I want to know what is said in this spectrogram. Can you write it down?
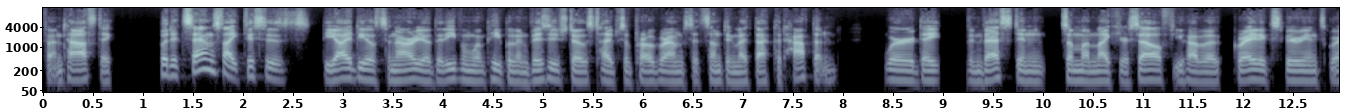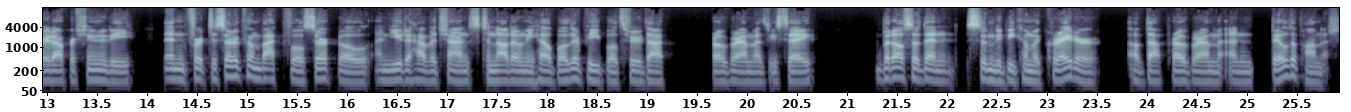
Fantastic. But it sounds like this is the ideal scenario that even when people envisage those types of programs, that something like that could happen, where they invest in someone like yourself. You have a great experience, great opportunity, then for to sort of come back full circle and you to have a chance to not only help other people through that program, as you say, but also then suddenly become a creator of that program and build upon it.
